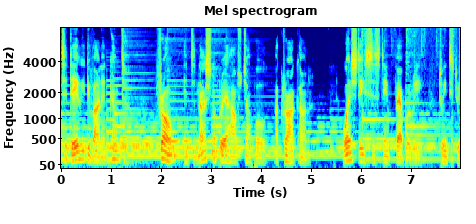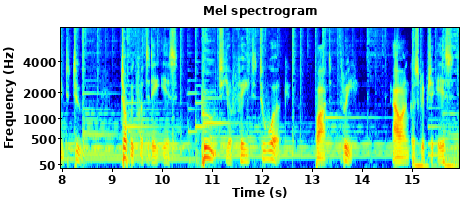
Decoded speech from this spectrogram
to Daily Divine Encounter from International Prayer House Chapel, Accra, Ghana. Wednesday, 16 February 2022. Topic for today is Put Your Faith to Work, Part 3. Our anchor scripture is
